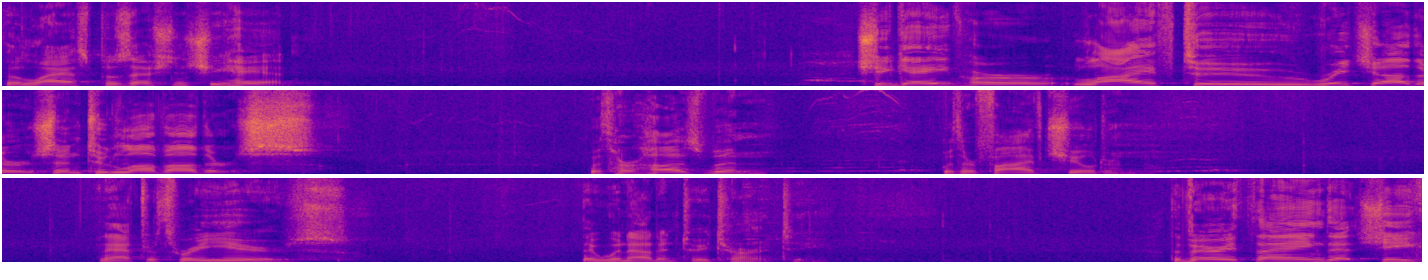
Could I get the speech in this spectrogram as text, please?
the last possession she had. She gave her life to reach others and to love others with her husband, with her five children. And after three years, they went out into eternity. The very thing that she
